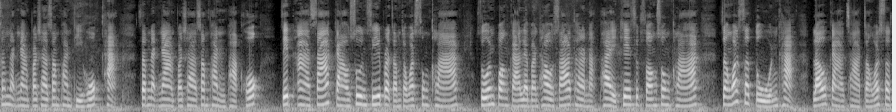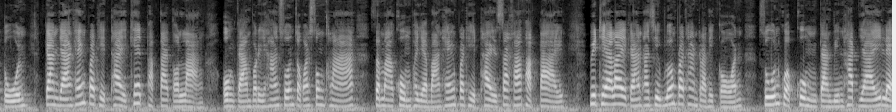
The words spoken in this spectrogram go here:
สำนักงานประชาสัมพันธ์ที่6ค่ะสำนักงานประชาสัมพันธ์ภาค6จิตอาสากาวซุนซีประจำจังหวัดสงขลาศูนย์ป้องกันและบรรเทาสาธารณภัยเขต12 สงขลาจังหวัดสตูลค่ะ เล้ากาชาดจังหวัดสตูล การยางแห่งประเทศไทยเขตภาคใต้ตอนหล่างองค์การบริหารส่วนจังหวัดสงขลา สมาคมพยาบาลแห่งประเทศไทย สาขาภาคใต้วิทยาลัยการอาชีพร่วมประธานรานิกร ศูนย์ควบคุมการบินหัดย้าย และ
